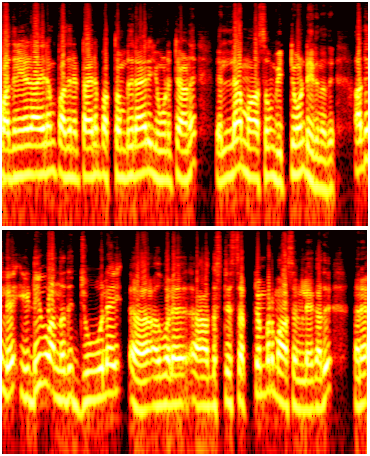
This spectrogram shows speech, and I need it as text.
പതിനേഴായിരം പതിനെട്ടായിരം പത്തൊമ്പതിനായിരം യൂണിറ്റ് ആണ് എല്ലാ മാസവും വിറ്റുകൊണ്ടിരുന്നത് അതിൽ ഇടിവ് വന്നത് ജൂലൈ അതുപോലെ ആഗസ്റ്റ് സെപ്റ്റംബർ മാസങ്ങളിലേക്ക് അത് അങ്ങനെ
